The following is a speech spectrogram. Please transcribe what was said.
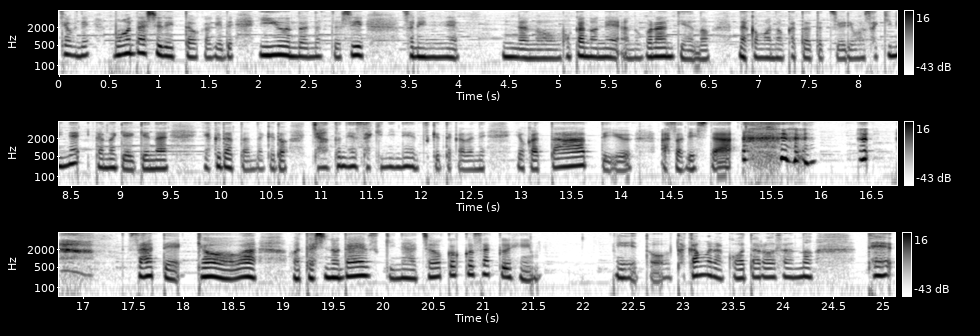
でもね猛ダッシュで行ったおかげでいい運動になったしそれにねあの他のねあのボランティアの仲間の方たちよりも先にね行かなきゃいけない役だったんだけどちゃんとね先にねつけたからねよかったっていう朝でした。さて今日は私の大好きな彫刻作品えっ、ー、と高村光太郎さんの手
